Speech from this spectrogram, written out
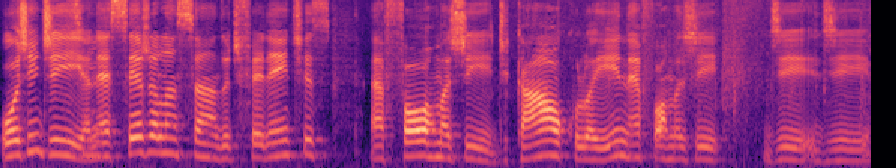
hoje em dia, né? Seja lançando diferentes uh, formas de, de cálculo aí, né? Formas de, de, de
